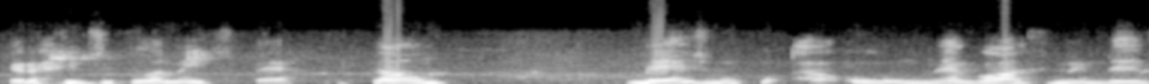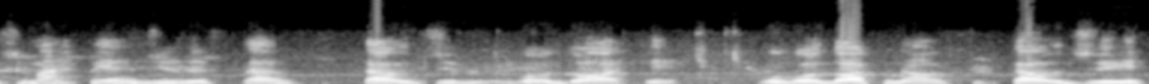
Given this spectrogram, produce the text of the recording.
que era ridiculamente perto. Então, mesmo o negócio me deixa mais perdida, esse tal, de Google Doc. Google Doc não, esse tal de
